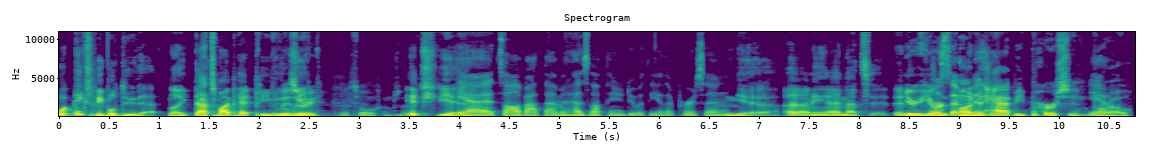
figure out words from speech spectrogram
What makes people do that? Like that's my pet peeve of the week. That's all it comes down. It's yeah, yeah. Yeah, it's all about them. It has nothing to do with the other person. I I mean, and that's it. And You're you're an a miser- unhappy person, Yeah. bro.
